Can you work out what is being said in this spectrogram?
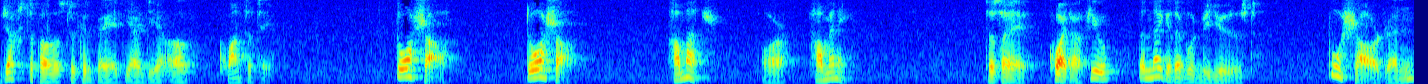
juxtaposed to convey the idea of quantity. 多少多少, how much, or how many. To say quite a few, the negative would be used. 不少人,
